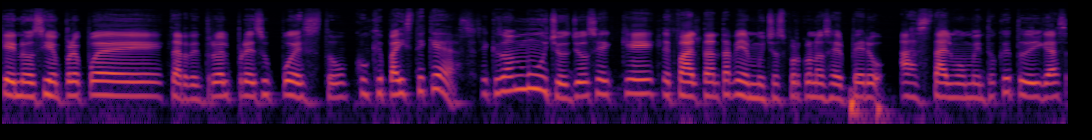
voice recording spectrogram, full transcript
que no siempre puede estar dentro del presupuesto. ¿Con qué país te quedas? Sé que son muchos, yo sé que te faltan también muchos por conocer, pero hasta el momento que tú digas,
